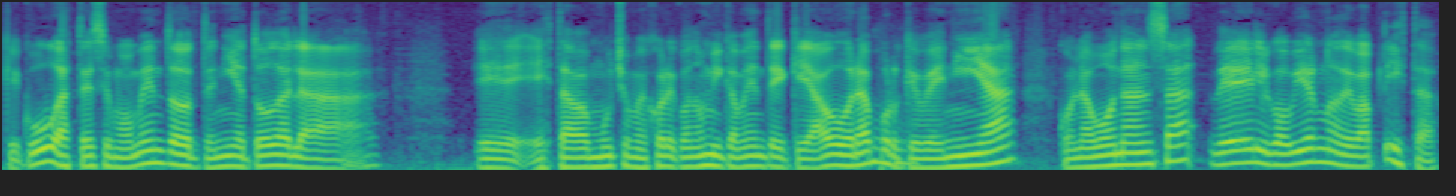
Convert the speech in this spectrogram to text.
que Cuba hasta ese momento tenía toda la... Eh, estaba mucho mejor económicamente que ahora porque venía con la bonanza del gobierno de Baptista.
